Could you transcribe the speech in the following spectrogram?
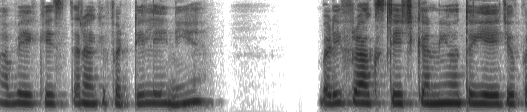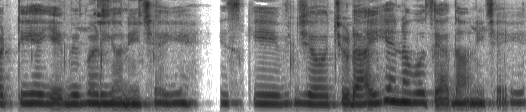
अब एक इस तरह की पट्टी लेनी है। बड़ी फ्रॉक स्टिच करनी हो तो ये जो पट्टी है, ये भी बड़ी होनी चाहिए। इसकी जो चुड़ाई है ना, वो ज़्यादा होनी चाहिए।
